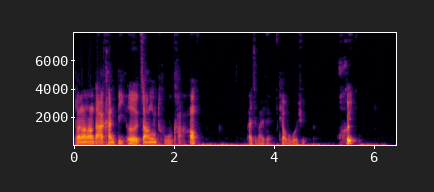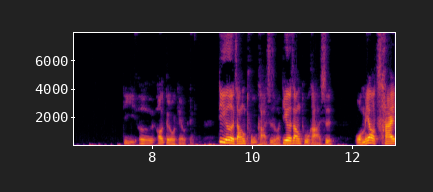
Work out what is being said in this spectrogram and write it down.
团长让大家看第二张图卡，哈。拍着拍着跳不过去，嘿。第二哦对，OK OK。第二张图卡是什么？第二张图卡是我们要猜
